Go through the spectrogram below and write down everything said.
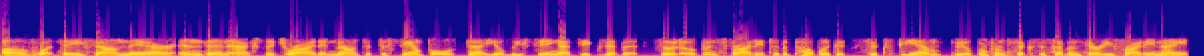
of what they found there and then actually dried and mounted the samples that you'll be seeing at the exhibit. So it opens Friday to the public at 6 p.m. Be open from 6 to 7.30 Friday night,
